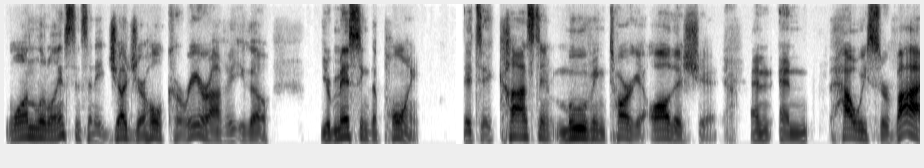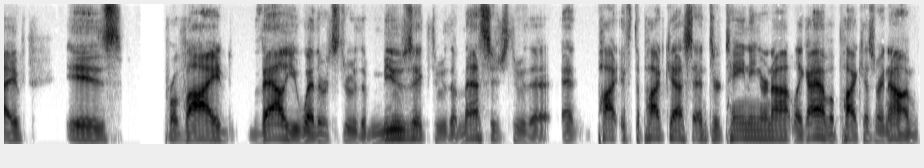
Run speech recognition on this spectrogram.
one little instance and they judge your whole career off it, you go, you're missing the point. It's a constant moving target, all this shit. Yeah. And and how we survive is provide value, whether it's through the music, through the message, through the and pot if the podcast entertaining or not. Like I have a podcast right now. I'm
